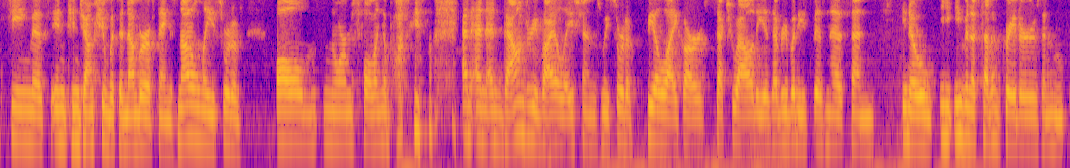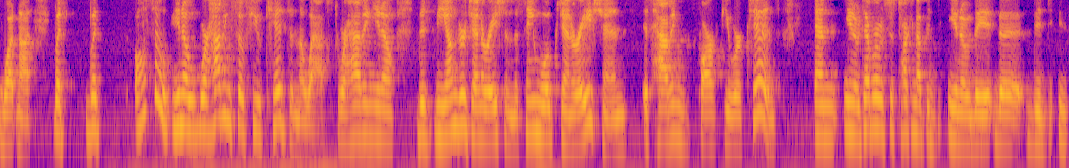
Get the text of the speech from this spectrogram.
seeing this in conjunction with a number of things, not only sort of all norms falling apart you know, and, and and boundary violations we sort of feel like our sexuality is everybody's business and you know e- even a seventh graders and whatnot. But but also you know we're having so few kids in the west. We're having you know this the younger generation the same woke generation is having far fewer kids. And you know deborah was just talking about the you know the the the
